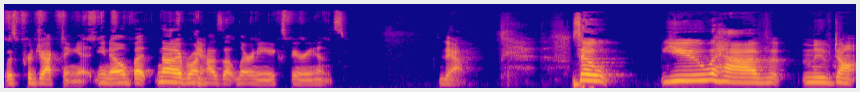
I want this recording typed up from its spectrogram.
was projecting it, you know, but not everyone yeah. has that learning experience. Yeah. So you have moved on.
